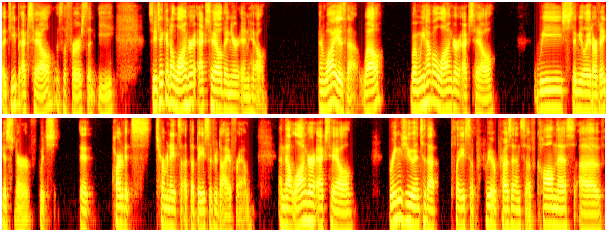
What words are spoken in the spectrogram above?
A deep exhale is the first, an E. So you take in a longer exhale than your inhale. And why is that? Well, when we have a longer exhale, we stimulate our vagus nerve, which it part of it terminates at the base of your diaphragm. And that longer exhale brings you into that place of pure presence, of calmness, of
